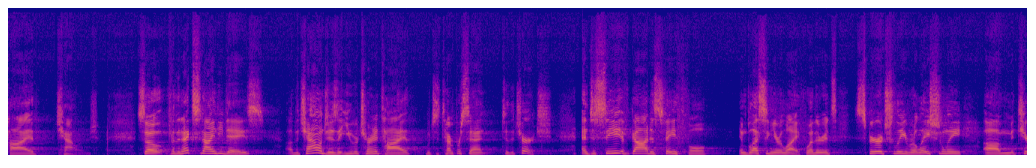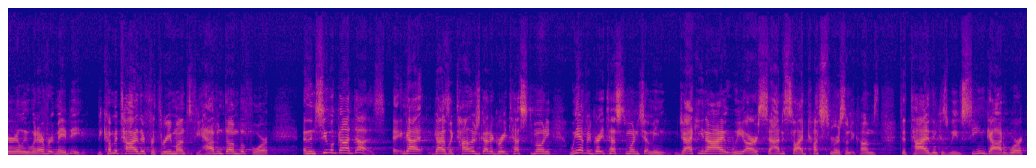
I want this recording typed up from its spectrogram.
tithe challenge. So, for the next 90 days, uh, the challenge is that you return a tithe, which is 10%, to the church, and to see if God is faithful in blessing your life, whether it's spiritually, relationally, um, materially, whatever it may be. Become a tither for three months if you haven't done before, and then see what God does. And guys like Tyler's got a great testimony. We have a great testimony too. I mean, Jackie and I, we are satisfied customers when it comes to tithing because we've seen God work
